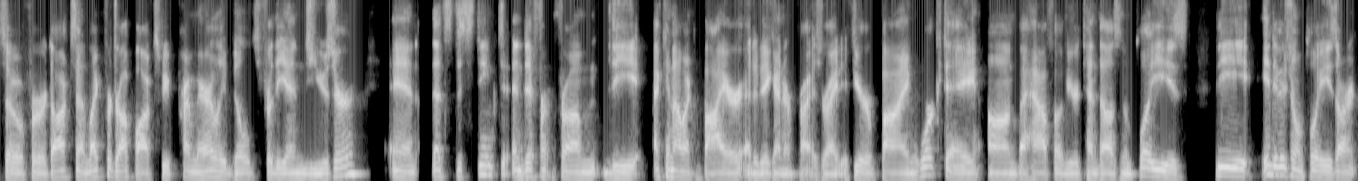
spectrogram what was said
So for DocSend, like for Dropbox, we primarily build for the end user. And that's distinct and different from the economic buyer at a big enterprise, right? If you're buying Workday on behalf of your 10,000 employees, the individual employees aren't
